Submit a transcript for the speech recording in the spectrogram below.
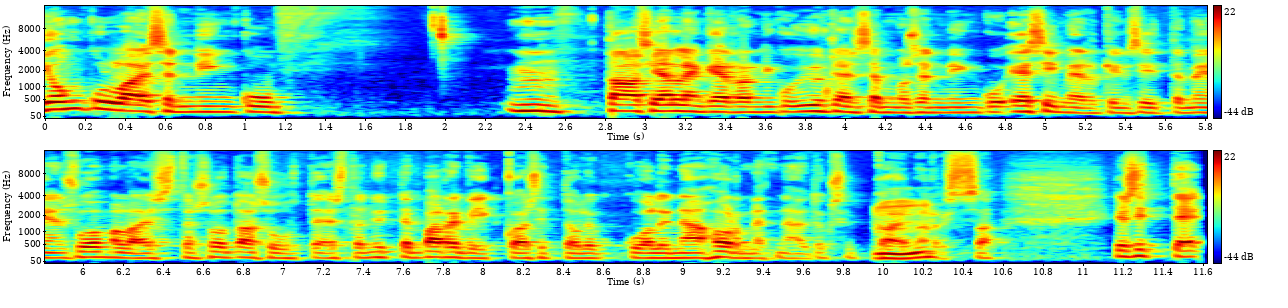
jonkunlaisen niin kuin, Mm, taas jälleen kerran niin kuin yhden semmoisen niin kuin esimerkin siitä meidän suomalaisesta sotasuhteesta. Nyt pari viikkoa sitten oli, kun oli nämä Hornet-näytökset Kaivarissa. Ja sitten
